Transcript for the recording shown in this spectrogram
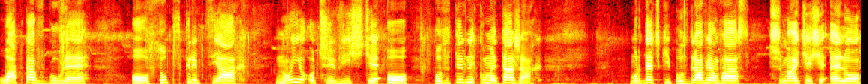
łapkach w górę, o subskrypcjach, no i oczywiście o pozytywnych komentarzach. Mordeczki, pozdrawiam Was, trzymajcie się, elo,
